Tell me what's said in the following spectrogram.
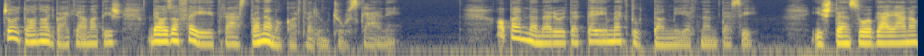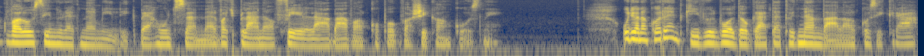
Csolta a nagybátyámat is, de az a fejét rázta, nem akart velünk csúszkálni. Apám nem erőltette, én meg tudtam, miért nem teszi. Isten szolgájának valószínűleg nem illik behunyt szemmel, vagy pláne a fél lábával kopogva sikankózni. Ugyanakkor rendkívül boldoggá tett, hogy nem vállalkozik rá.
